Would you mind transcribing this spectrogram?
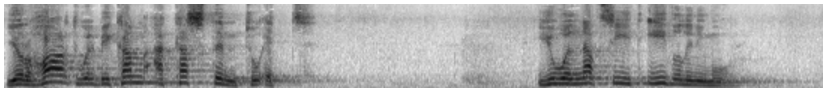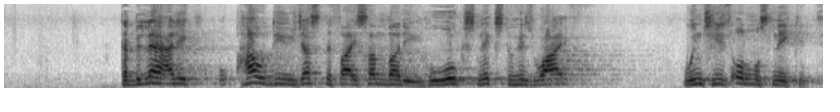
Your heart will become accustomed to it you will not see it evil anymore. عليك, how do you justify somebody who walks next to his wife when she's almost naked?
